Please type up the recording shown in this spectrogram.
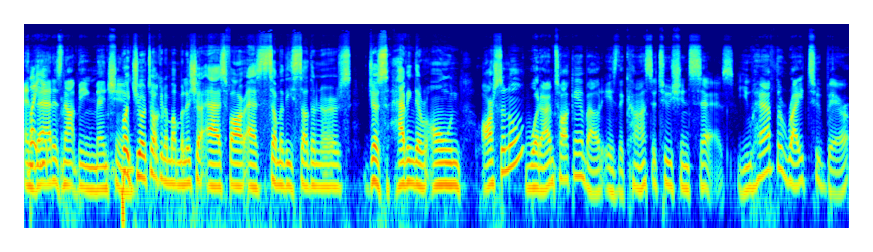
And But you- that is not being mentioned. But you're talking about militia as far as some of these Southerners just having their own arsenal. What I'm talking about is the Constitution says you have the right to bear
